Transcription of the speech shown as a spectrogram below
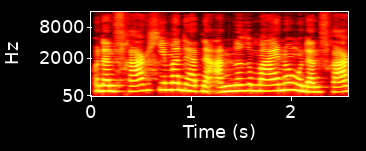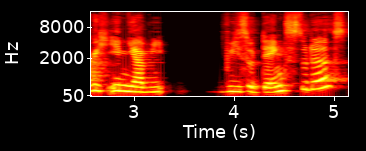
und dann frage ich jemand, der hat eine andere Meinung und dann frage ich ihn, ja, wie, wieso denkst du das?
